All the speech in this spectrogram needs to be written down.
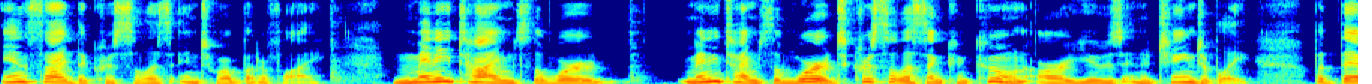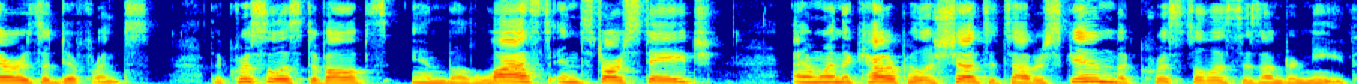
inside the chrysalis into a butterfly. Many times the word Many times the words chrysalis and cocoon are used interchangeably, but there is a difference. The chrysalis develops in the last instar stage, and when the caterpillar sheds its outer skin, the chrysalis is underneath,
